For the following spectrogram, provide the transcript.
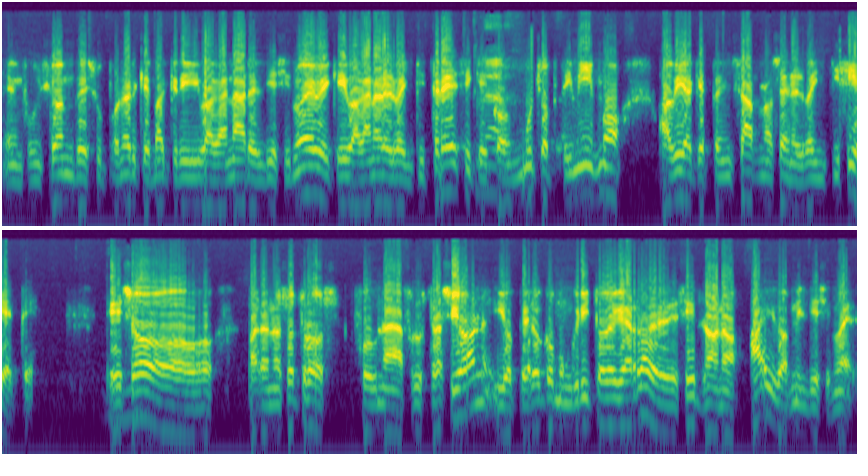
en función de suponer que Macri iba a ganar el 19 y que iba a ganar el 23 y que con mucho optimismo había que pensarnos en el 27. Eso para nosotros fue una frustración y operó como un grito de guerra de decir, no, no, hay 2019.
